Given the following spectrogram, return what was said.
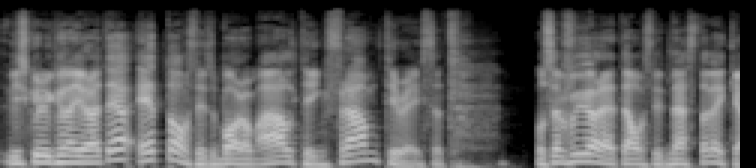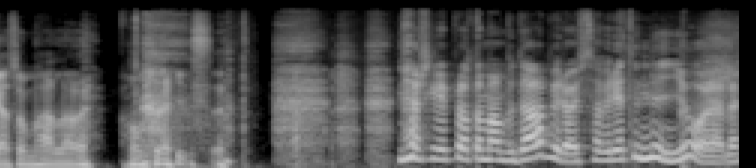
vi skulle kunna göra ett, ett avsnitt bara om allting fram till racet. Och sen får vi göra ett avsnitt nästa vecka som handlar om racet. När ska vi prata om Abu Dhabi då? Tar vi det till nyår eller?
